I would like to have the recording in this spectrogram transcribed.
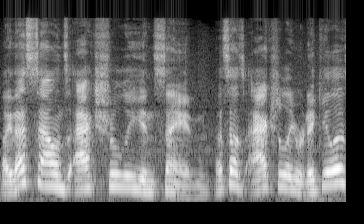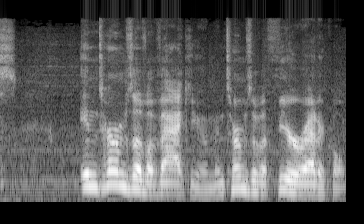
Like, that sounds actually insane. That sounds actually ridiculous in terms of a vacuum, in terms of a theoretical.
